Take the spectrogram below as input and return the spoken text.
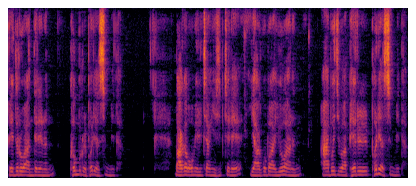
베드로와 안드레는 거물을 버렸습니다. 마가복음 1장 20절에 야고바 요한은 아버지와 배를 버렸습니다.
